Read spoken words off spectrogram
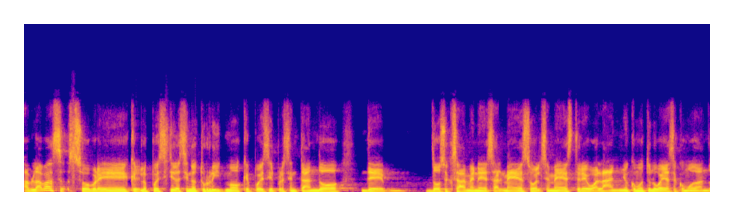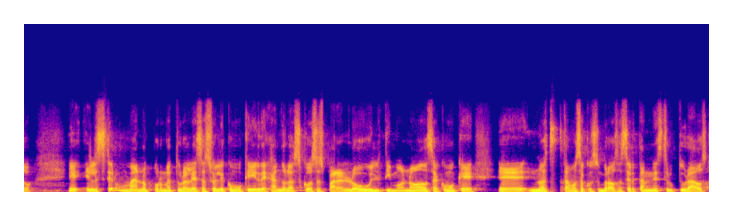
Hablabas sobre que lo puedes ir haciendo a tu ritmo, que puedes ir presentando de dos exámenes al mes o al semestre o al año, como tú lo vayas acomodando. Eh, el ser humano por naturaleza suele como que ir dejando las cosas para lo último, ¿no? O sea, como que eh, no estamos acostumbrados a ser tan estructurados.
